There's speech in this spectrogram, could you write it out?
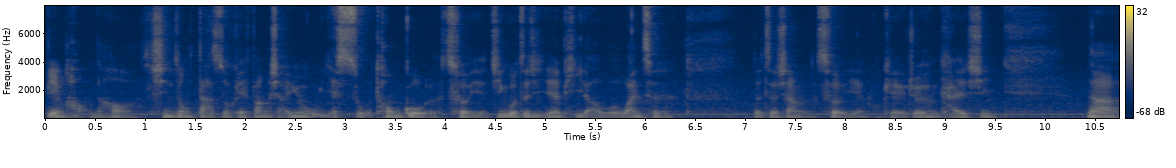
变好，然后心中大石头可以放下，因为我也是我通过了测验，经过这几天的疲劳，我完成了这项测验，OK，我觉得很开心。那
